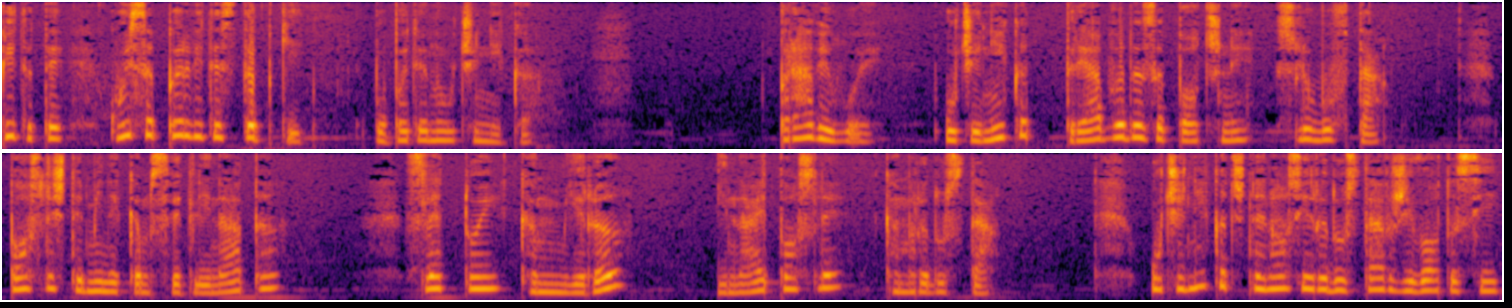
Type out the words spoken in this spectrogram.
Питате, кои са първите стъпки по пътя на ученика? Правило е, ученикът трябва да започне с любовта. после ще мине към светлината, след той към мира и най-после към радостта. Ученикът ще носи радостта в живота си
